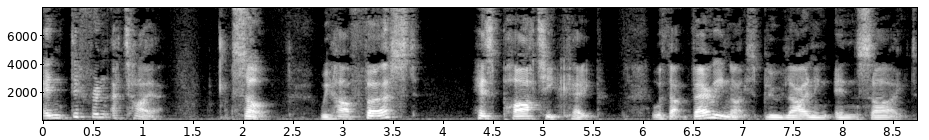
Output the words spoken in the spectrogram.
in different attire. So we have first his party cape with that very nice blue lining inside.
